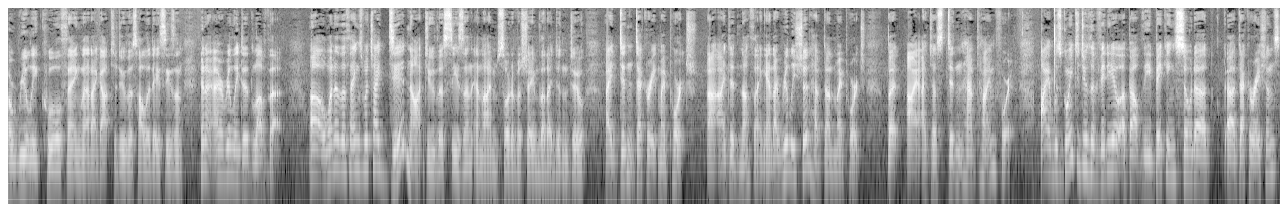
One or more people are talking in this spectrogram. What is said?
a really cool thing that I got to do this holiday season. And I, I really did love that. Uh, one of the things which I did not do this season, and I'm sort of ashamed that I didn't do, I didn't decorate my porch. Uh, I did nothing, and I really should have done my porch, but I, I just didn't have time for it. I was going to do the video about the baking soda uh, decorations.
